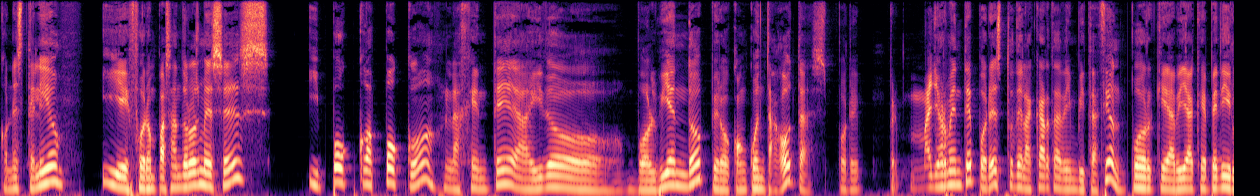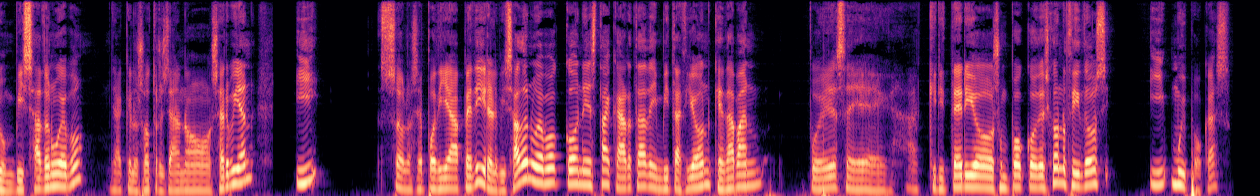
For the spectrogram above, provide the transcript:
con este lío. Y fueron pasando los meses y poco a poco la gente ha ido volviendo, pero con cuentagotas, por, mayormente por esto de la carta de invitación, porque había que pedir un visado nuevo, ya que los otros ya no servían, y solo se podía pedir el visado nuevo con esta carta de invitación que daban pues eh, a criterios un poco desconocidos y muy pocas.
